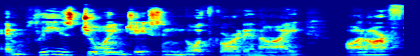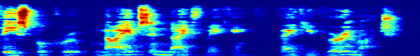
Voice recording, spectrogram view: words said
And please join Jason Northgard and I on our Facebook group, Knives and Knife Making. Thank you very much.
